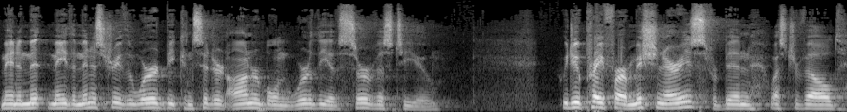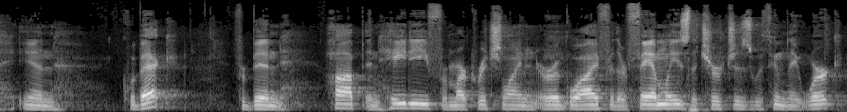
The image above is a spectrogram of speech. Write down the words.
May, may the ministry of the word be considered honorable and worthy of service to you. We do pray for our missionaries, for Ben Westerveld in Quebec, for Ben Hopp in Haiti, for Mark Richline in Uruguay, for their families, the churches with whom they work.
